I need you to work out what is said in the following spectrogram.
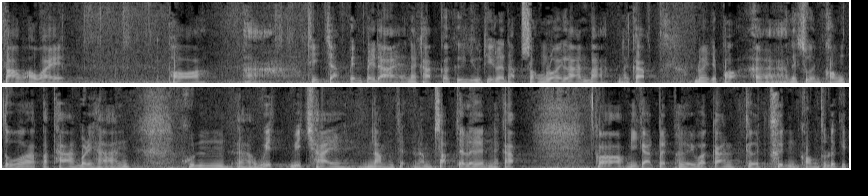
เป้าเอาไว้พออที่จะเป็นไปได้นะครับ ก็คืออยู่ที่ระดับ 200 ล้านบาทนะครับ โดยเฉพาะในส่วนของตัวประธานบริหาร คุณวิทย์วิชัยนำนำทรัพย์เจริญนะครับ ก็มีการเปิดเผยว่าการเกิดขึ้นของธุรกิจ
